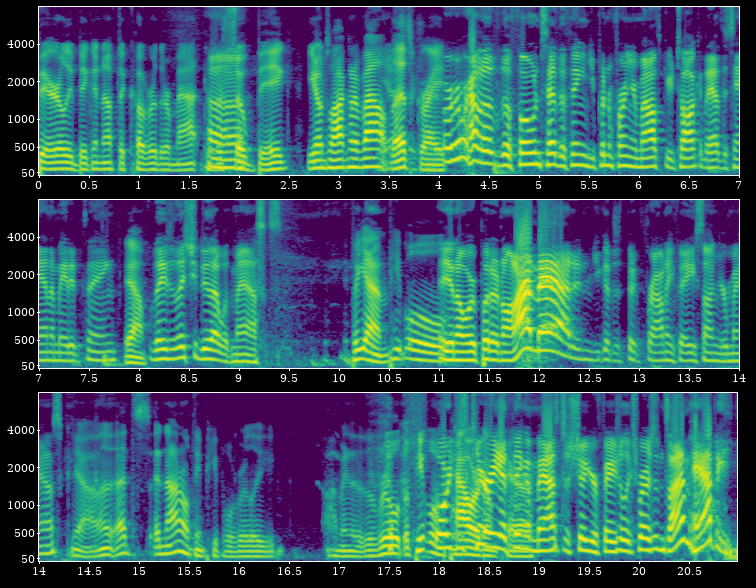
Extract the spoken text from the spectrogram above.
barely big enough to cover their mat because Uh-huh. they're so big. You know what I'm talking about? That's great. Remember how the, the phones had the thing you put in front of your mouth? You're talking to have this animated thing. Yeah. they they should do that with masks. But yeah, and people, You know, we put it on. I'm mad, and you get this big frowny face on your mask. yeah, that's and I don't think people really. I mean, the real the people Or in just carry a don't thing care. of masks to show your facial expressions. I'm happy.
